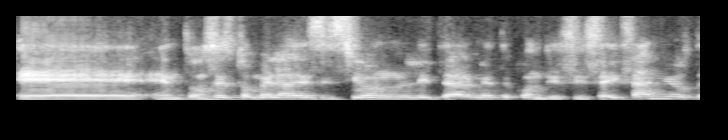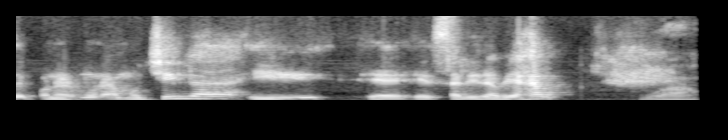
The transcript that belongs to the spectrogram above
entonces tomé la decisión literalmente con 16 años de ponerme una mochila y salir a viajar. Wow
